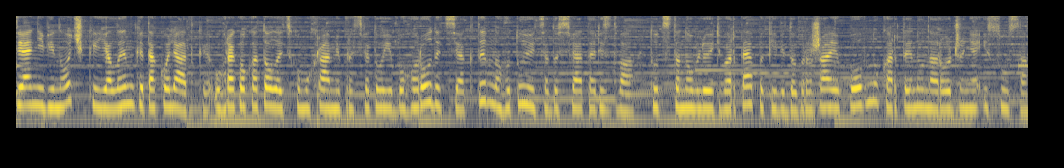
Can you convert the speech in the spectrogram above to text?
Різдвяні віночки, ялинки та колядки у греко-католицькому храмі Пресвятої Богородиці активно готуються до свята Різдва. Тут встановлюють вертеп, який відображає повну картину народження Ісуса.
